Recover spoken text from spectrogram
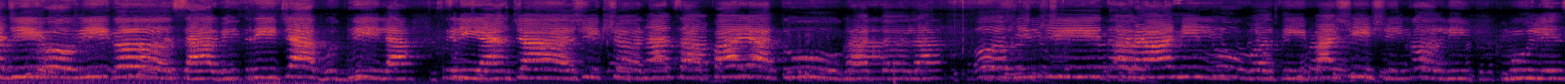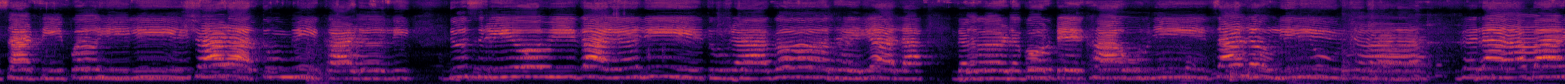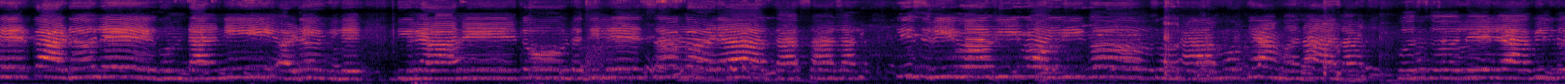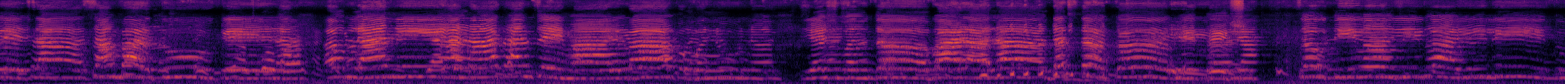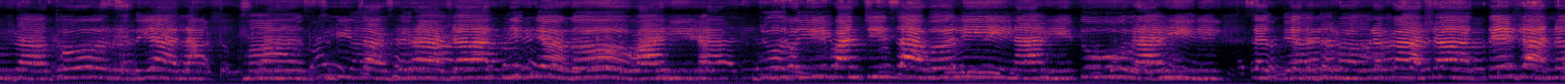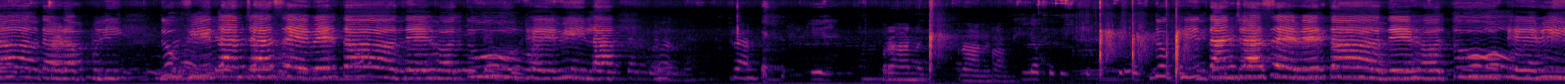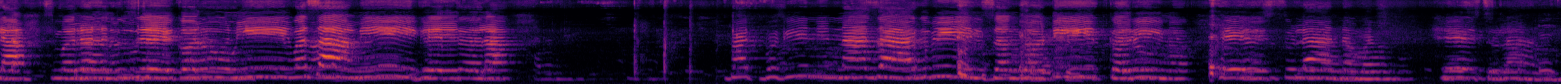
माझी ओवी ग सावित्रीच्या बुद्धीला स्त्रियांच्या शिक्षणाचा पाया तू घातला. अशिक्षित राणी तू वतीपाशी शिकली. मुलींसाठी पहिली शाळा तुम्ही काढली. दुसरी ओवी गायली तुझ्या ग धैर्याला. दगड गोटे खाऊन दिराने तोंड दिले सगळ्या तासाला. तिसरी माझी वाली गोठा मोठ्या मनाला. फसलेल्या विद्वेचा सांभाळ तू केला. अबलानी अनाथांचे माय बाप बनून यशवंत बाळाला दत्तक मानसिकीचा झरा जात नित्य ग वाहिला ज्योतिबांची सावली नाही तू राहिली. सत्य धर्म प्रकाशात तेजान तडपली. दुःखितांच्या सेवेत देह तू ठेविला. प्राण प्राण. दुःखितांच्या सेवेत भगिनींना जागवीन संघटित करीन. हे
